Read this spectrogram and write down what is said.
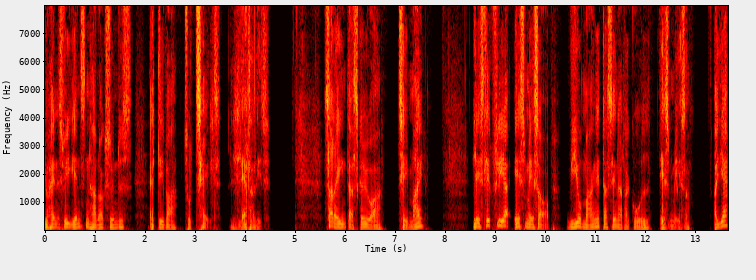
Johannes V. Jensen har nok syntes, at det var totalt latterligt. Så er der en, der skriver til mig. Læs lidt flere sms'er op. Vi er jo mange, der sender dig gode sms'er. Og ja,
